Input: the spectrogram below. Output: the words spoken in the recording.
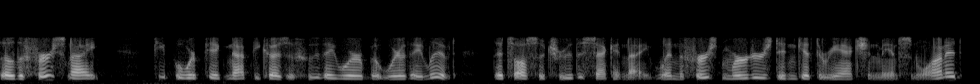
So the first night, people were picked not because of who they were, but where they lived. That's also true the second night. When the first murders didn't get the reaction Manson wanted,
